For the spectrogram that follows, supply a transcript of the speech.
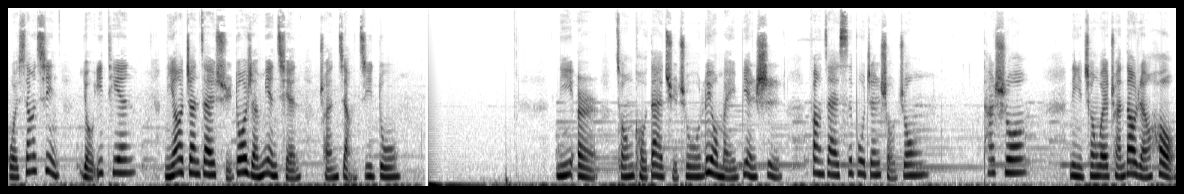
我相信有一天你要站在许多人面前传讲基督。”尼尔从口袋取出六枚便士，放在斯布真手中。他说：“你成为传道人后，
